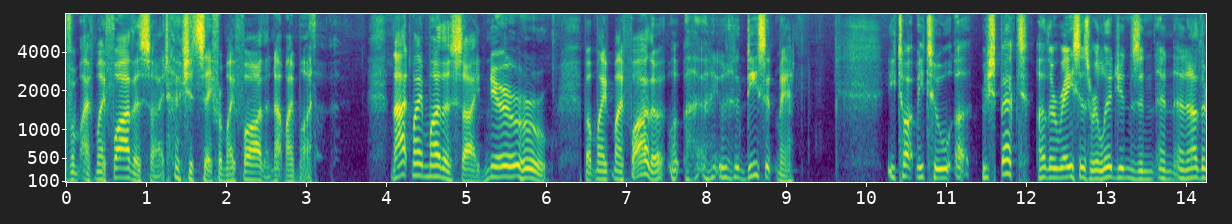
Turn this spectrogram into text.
From my, my father's side, I should say, from my father, not my mother. Not my mother's side, no. But my, my father, uh, he was a decent man. He taught me to uh, respect other races, religions, and, and, and other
